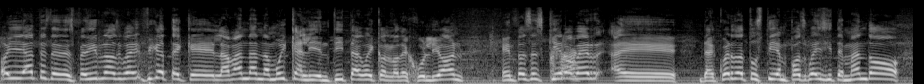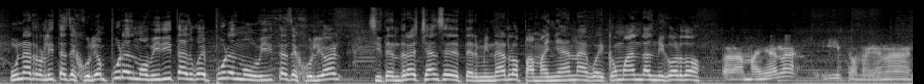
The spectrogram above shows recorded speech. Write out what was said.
oye, antes de despedirnos, güey, fíjate que la banda anda muy calientita, güey, con lo de Julián. Entonces quiero Ajá. ver, eh, de acuerdo a tus tiempos, güey, si te mando unas rolitas de Julián, puras moviditas, güey, puras moviditas de Julián, si tendrás chance de terminarlo para mañana, güey. ¿Cómo andas, mi gordo? para mañana, y para mañana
